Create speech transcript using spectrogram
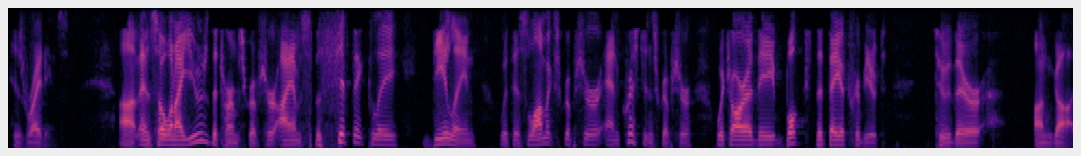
his writings. Um, and so when I use the term scripture, I am specifically dealing with Islamic scripture and Christian scripture, which are the books that they attribute to their ungod.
